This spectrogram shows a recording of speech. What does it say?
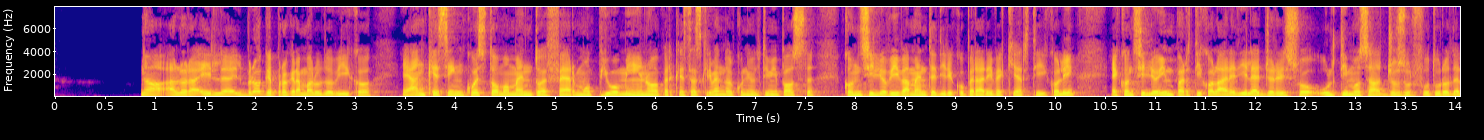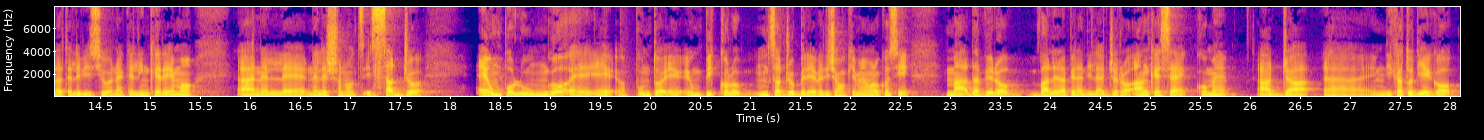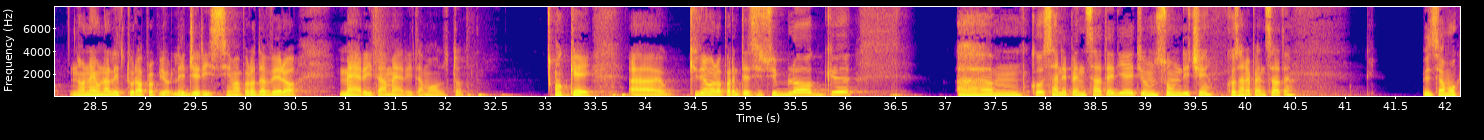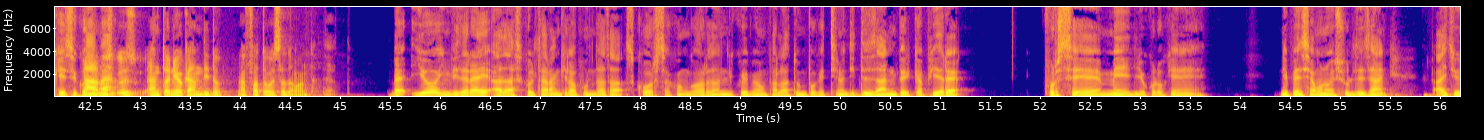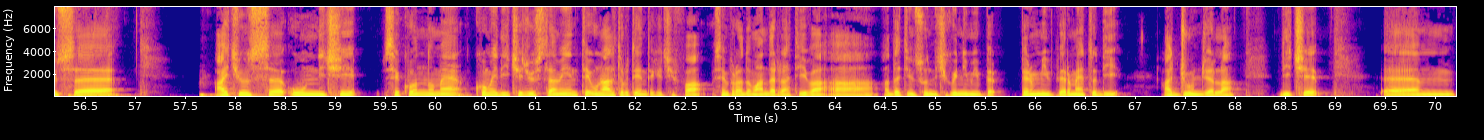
No, allora il, il, blog è Programma Ludovico e anche se in questo momento è fermo più o meno perché sta scrivendo alcuni ultimi post, consiglio vivamente di recuperare i vecchi articoli e consiglio in particolare di leggere il suo ultimo saggio sul futuro della televisione che linkeremo uh, nelle, nelle show notes. Il saggio è un po' lungo, è, è appunto è, è un piccolo, un saggio breve, diciamo, chiamiamolo così, ma davvero vale la pena di leggerlo, anche se, come ha già eh, indicato Diego, non è una lettura proprio leggerissima, però davvero merita, merita molto. Ok, uh, chiudiamo la parentesi sui blog. Um, cosa ne pensate di iTunes 11? Cosa ne pensate? Pensiamo che secondo ah, me... Antonio Candido ha fatto questa domanda. Beh, io inviterei ad ascoltare anche la puntata scorsa con Gordon, di cui abbiamo parlato un pochettino di design per capire forse meglio quello che ne, ne pensiamo noi sul design iTunes, eh, iTunes 11 secondo me, come dice giustamente un altro utente che ci fa sempre una domanda relativa a, ad iTunes 11, quindi mi, per, per, mi permetto di aggiungerla, dice ehm,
